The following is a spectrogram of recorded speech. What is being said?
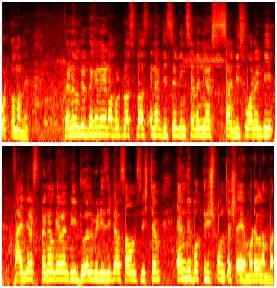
বর্তমানে। প্যানেল গেট দেখেন A double plus plus energy saving seven years service warranty five years panel guarantee dual B digital sound system NB বত্রিশ পঞ্চাশ এ মডেল নাম্বার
